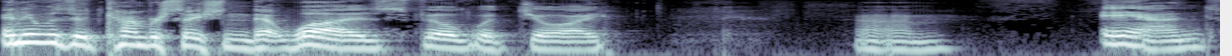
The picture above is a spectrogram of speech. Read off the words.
and it was a conversation that was filled with joy. Um, and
